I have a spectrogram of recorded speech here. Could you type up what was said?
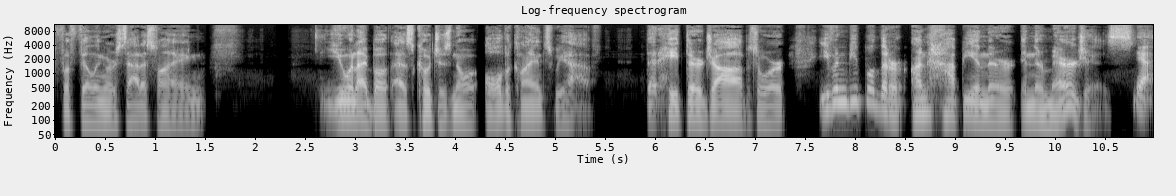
fulfilling or satisfying. You and I both, as coaches, know all the clients we have that hate their jobs or even people that are unhappy in their in their marriages Yeah.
